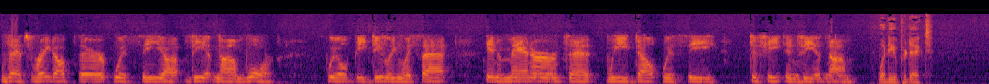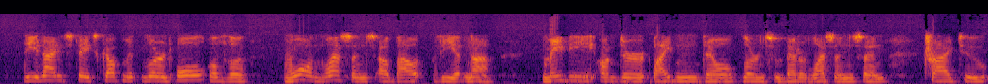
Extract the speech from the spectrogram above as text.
that's right up there with the uh, Vietnam War. We'll be dealing with that in a manner that we dealt with the defeat in Vietnam. What do you predict? The United States government learned all of the wrong lessons about Vietnam. Maybe under Biden, they'll learn some better lessons and try to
